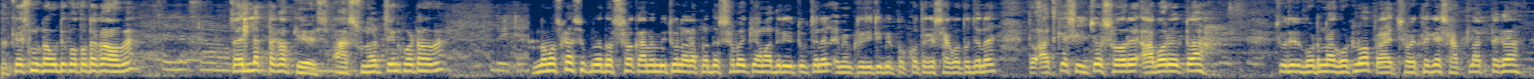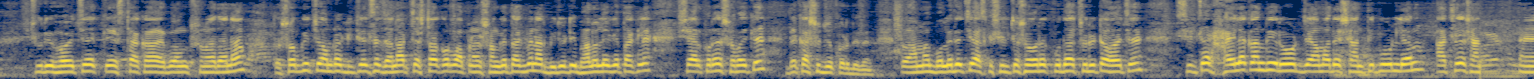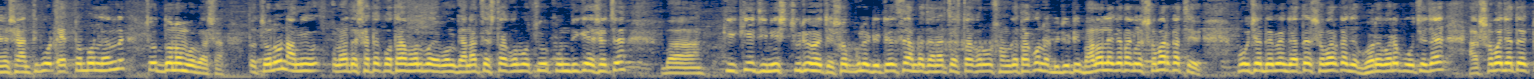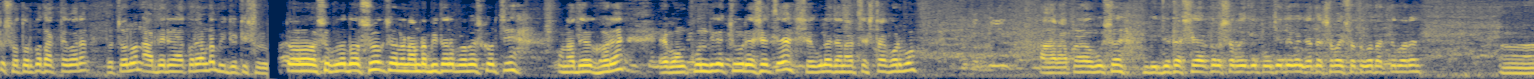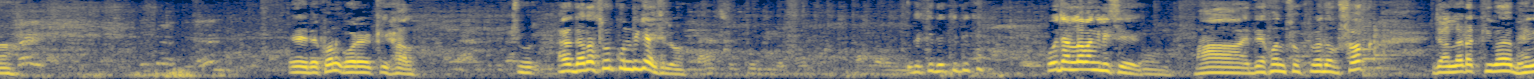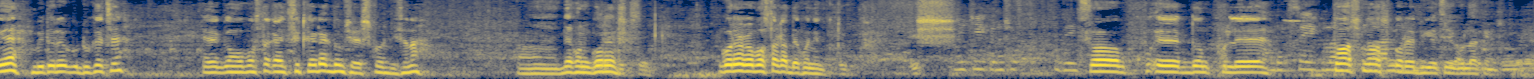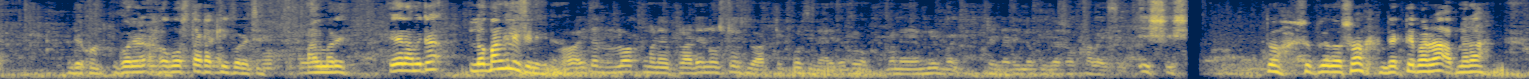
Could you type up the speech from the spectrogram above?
Cash মোটামুটি কত টাকা হবে? চার লাখ টাকা ক্যাশ আর সোনার চেন কটা হবে? নমস্কার সুপ্রিয় দর্শক আমি মিঠুন আর আপনাদের সবাইকে আমাদের YouTube channel M M crazy টিভির পক্ষ থেকে স্বাগত জানাই। তো আজকে শিলচর শহরে আবারও একটা চুরির ঘটনা ঘটলো প্রায় ছয় থেকে সাত লাখ টাকা চুরি হয়েছে, কেস, টাকা এবং সোনাদানা তো সব কিছু আমরা ডিটেলসে জানার চেষ্টা করব, আপনার সঙ্গে থাকবেন। আর ভিডিওটি ভালো লেগে থাকলে শেয়ার করে সবাইকে দেখার সুযোগ করে দেবেন। তো আমরা বলে দিচ্ছি, আজকে শিলচর শহরে কোথায় চুরিটা হয়েছে। শিলচর হাইলাকান্দি রোড যে আমাদের শান্তিপুর লেন আছে শান্তিপুর এক নম্বর লেন চোদ্দ নম্বর বাসা। তো চলুন, আমি ওনাদের সাথে কথা বলব এবং জানার চেষ্টা করব চুর কোন দিকে এসেছে বা কি কি জিনিস চুরি হয়েছে। সবগুলো ডিটেলসে আমরা জানার চেষ্টা করব, সঙ্গে থাকুন। আর ভিডিওটি ভালো লেগে থাকলে সবার কাছে পৌঁছে দেবেন, যাতে সবার কাছে ঘরে ঘরে পৌঁছে যায়। আর সবাই যাতে একটু সতর্ক থাকতে পারে। তো চলুন, আর দেরি না করে আমরা ভিডিওটি শুরু তো সুপ্রিয় দর্শক, চলুন আমরা ভিতরে প্রবেশ করছি ওনাদের ঘরে এবং কোন দিকে চুর এসেছে সেগুলো জানার চেষ্টা করব। আর আপনারা অবশ্যই ভিডিওটা শেয়ার করে সবাইকে পৌঁছে দেবেন যাতে সবাই সতর্ক থাকতে পারেন। এই দেখুন, ঘরের কি হাল। চুর। আরে দাদা, চুর কোন দিকে আইছিল? দেখি দেখি দেখি। ওই জানলা ভাঙিলিছে। ভাই, দেখুন সুপ্রিয় দর্শক জানলাটা কীভাবে ভেঙে ভিতরে ঢুকেছে? একদম অবস্থা কাল সিট কেটে একদম শেষ করে দিছে না? দেখুন ঘরের ঘরের অবস্থাটা দেখুন একটু। সব একদম খুলে তস নস করে দিয়েছে এগুলাকে। দেখুন ঘরের অবস্থাটা কি করেছে? আলমারি। এর আমিটা লক ভাঙিলিছি নাকি? না? হ্যাঁ, এটা লক মানে ফ্লাডে নষ্ট হয়েছিল আর ঠিক করছি না এটা তো মানে এমনি টেন্ডারি লোক সব ফালাইছে। ইস ইস। তো সুপ্রিয় দর্শক, দেখতে পারা আপনারা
